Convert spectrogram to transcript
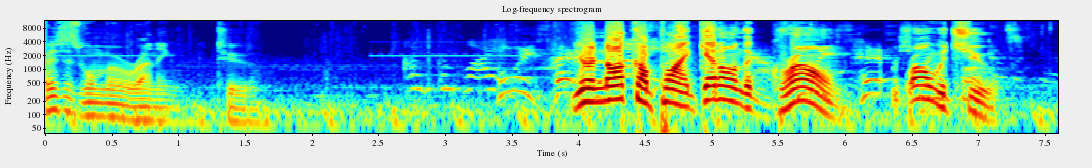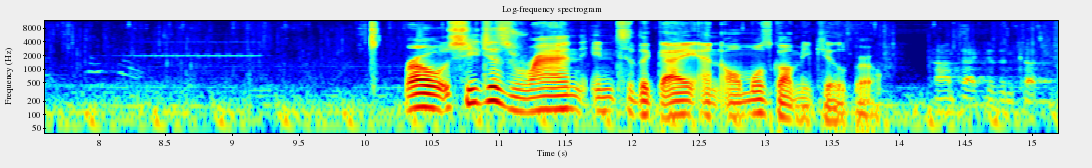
Where's this woman running to? I'm compliant. Police. Hands You're not compliant. Get on the ground. What's wrong Restrain with you? Bro, she just ran into the guy and almost got me killed, bro. Contact is in custody.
